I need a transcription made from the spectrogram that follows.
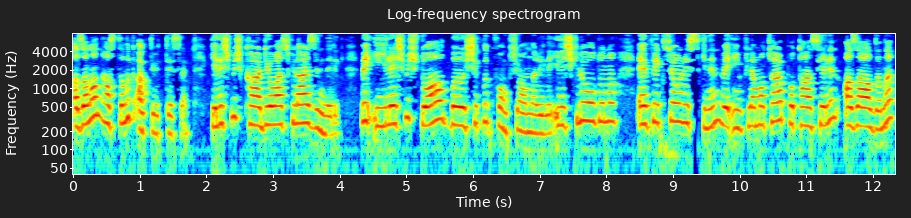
azalan hastalık aktivitesi, gelişmiş kardiyovasküler zindelik ve iyileşmiş doğal bağışıklık fonksiyonları ile ilişkili olduğunu, enfeksiyon riskinin ve inflamatuar potansiyelin azaldığını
